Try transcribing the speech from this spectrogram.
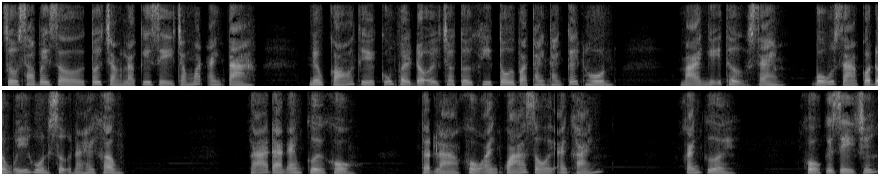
Dù sao bây giờ tôi chẳng là cái gì trong mắt anh ta. Nếu có thì cũng phải đợi cho tới khi tôi và Thanh Thanh kết hôn. Mà anh nghĩ thử xem bố già có đồng ý hôn sự này hay không? Gã đàn em cười khổ. Thật là khổ anh quá rồi anh Khánh. Khánh cười. Khổ cái gì chứ?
